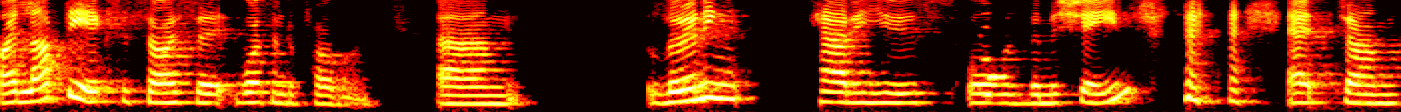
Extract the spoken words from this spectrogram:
I loved the exercise. It wasn't a problem. Um, learning how to use all of the machines at um,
